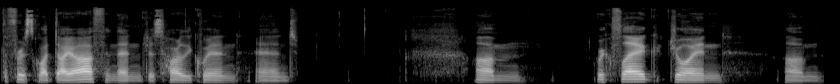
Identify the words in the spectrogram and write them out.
the first squad die off, and then just Harley Quinn and um, Rick Flag join um,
